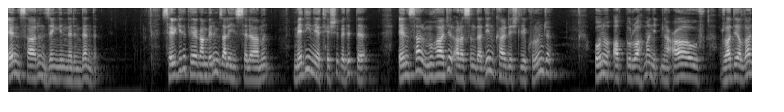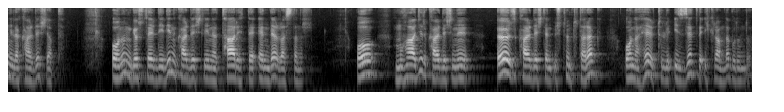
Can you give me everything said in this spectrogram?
Ensar'ın zenginlerindendi. Sevgili Peygamberimiz aleyhisselamın Medine'ye teşrif edip de Ensar muhacir arasında din kardeşliği kurunca onu Abdurrahman İbni Avf radıyallahu anh ile kardeş yaptı. Onun gösterdiği din kardeşliğine tarihte ender rastlanır. O muhacir kardeşini öz kardeşten üstün tutarak ona her türlü izzet ve ikramda bulundu.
